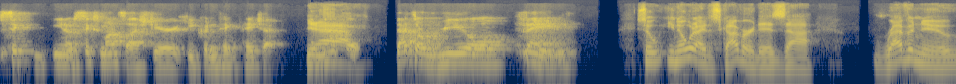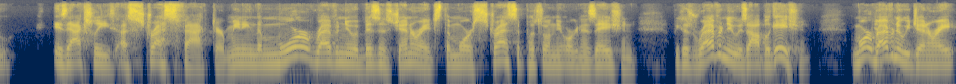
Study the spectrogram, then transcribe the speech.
six you know six months last year he couldn't take a paycheck. Yeah that's a, that's a, real thing. So you know what i discovered is uh, revenue is actually a stress factor meaning the more revenue a business generates the more stress it puts on the organization because revenue is obligation the more revenue we generate,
